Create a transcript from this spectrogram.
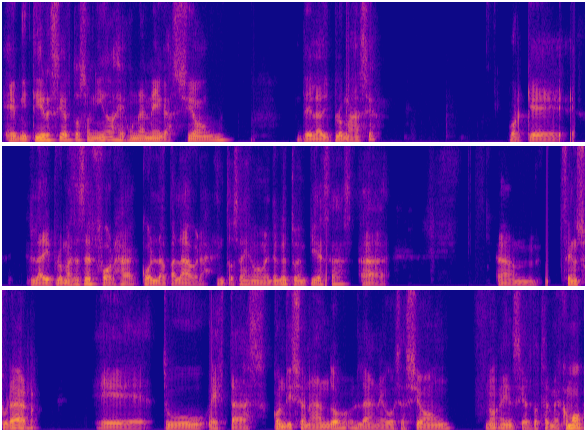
emitir ciertos sonidos es una negación de la diplomacia porque la diplomacia se forja con la palabra. Entonces, en el momento en que tú empiezas a censurar, eh, tú estás condicionando la negociación ¿no? en ciertos términos. Como,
